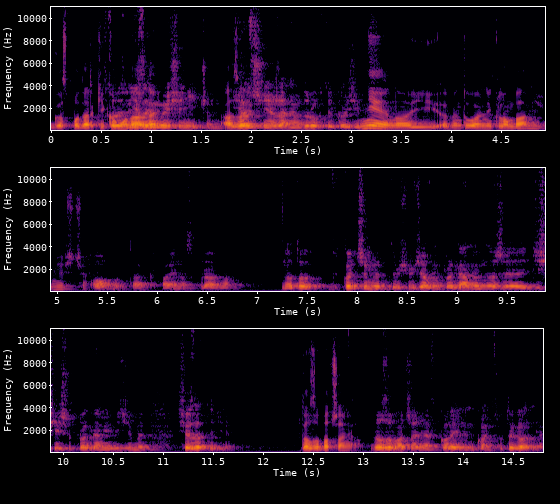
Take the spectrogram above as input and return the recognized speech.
gospodarki które nie komunalnej. zajmuje się niczym. A A za- za... odśnieżaniem dróg tylko zimą. Nie, no i ewentualnie klombami w mieście. O, tak, fajna sprawa. No to kończymy tym śmieciowym programem nasz e, dzisiejszy program i widzimy się za tydzień. Do zobaczenia. Do zobaczenia w kolejnym końcu tygodnia.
